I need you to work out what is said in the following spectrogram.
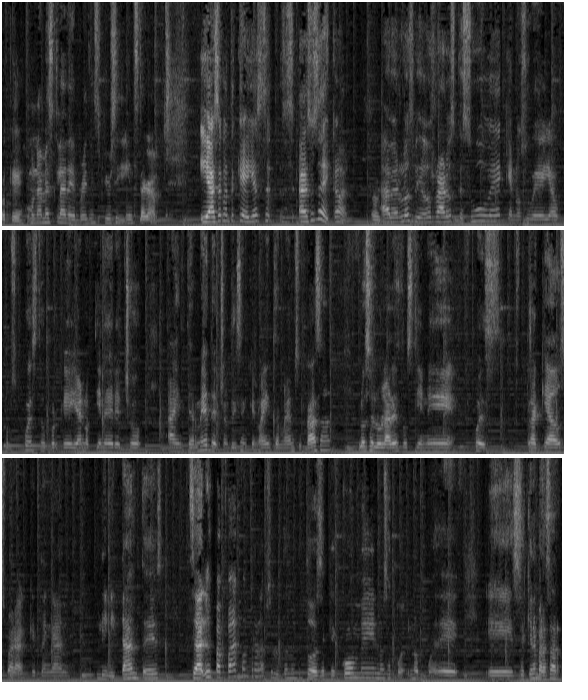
okay. una mezcla de Britney Spears y Instagram. Y hace cuenta que ellas a eso se dedicaban a ver los videos raros que sube, que no sube ella, por supuesto, porque ella no tiene derecho a internet. De hecho, dicen que no hay internet en su casa. Los celulares los tiene, pues, traqueados para que tengan limitantes. O sea, el papá controla absolutamente todo, desde que come, no, se puede, no puede, eh, si se quiere embarazar,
